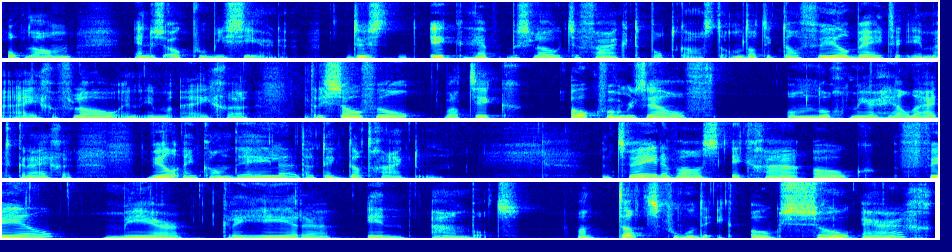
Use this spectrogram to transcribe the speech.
opnam en dus ook publiceerde. Dus ik heb besloten vaak te podcasten, omdat ik dan veel beter in mijn eigen flow en in mijn eigen. Er is zoveel wat ik ook voor mezelf, om nog meer helderheid te krijgen, wil en kan delen, dat ik denk dat ga ik doen. Een tweede was, ik ga ook veel meer creëren in aanbod. Want dat voelde ik ook zo erg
